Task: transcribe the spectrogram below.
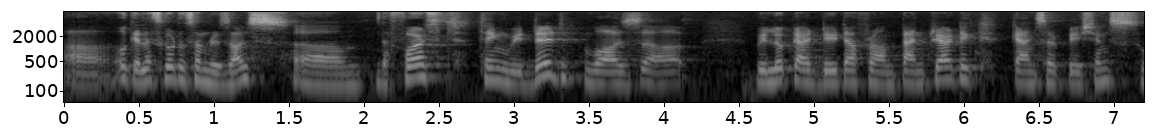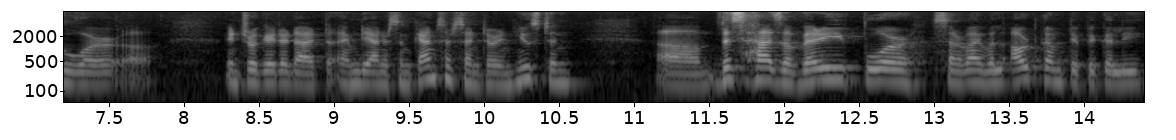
Uh, okay, let's go to some results. Um, the first thing we did was uh, we looked at data from pancreatic cancer patients who were uh, interrogated at MD Anderson Cancer Center in Houston. Um, this has a very poor survival outcome typically.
